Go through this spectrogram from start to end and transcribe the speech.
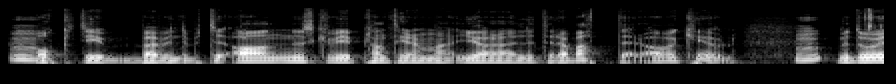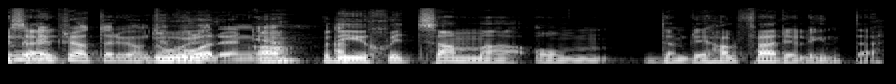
Mm. Och det behöver inte betyda, ja nu ska vi plantera göra lite rabatter, ja vad kul. Mm. Men då är det Men så här, det pratade vi om till våren, ja. och det är skitsamma om den blir halvfärdig eller inte.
